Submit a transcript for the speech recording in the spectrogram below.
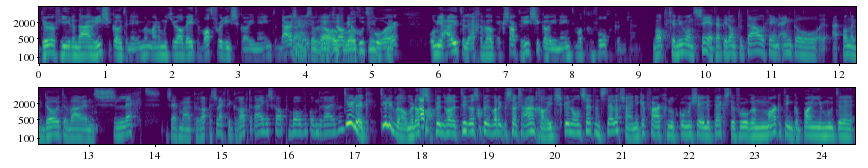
durf hier en daar een risico te nemen. Maar dan moet je wel weten wat voor risico je neemt. En daar zijn deze collega's wel wel weer goed voor. Om je uit te leggen welk exact risico je neemt en wat de gevolgen kunnen zijn. Wat genuanceerd. Heb je dan totaal geen enkel eh, anekdote waar een slecht, zeg maar, kara- slechte karaktereigenschap boven komt drijven? Tuurlijk, tuurlijk wel. Maar dat is Ah. het punt wat, ik, dat is het punt wat ik er straks aangaf. Weet je, ze kunnen ontzettend stellig zijn. Ik heb vaak genoeg commerciële teksten voor een marketingcampagne moeten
